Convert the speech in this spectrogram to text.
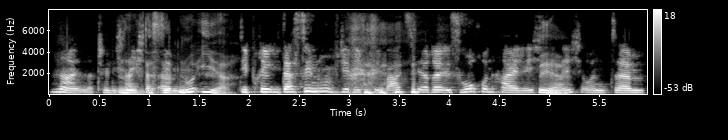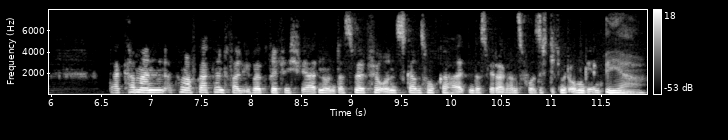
Nein, natürlich Nein, nicht. Das seht ähm, nur ihr. Die, das sehen nur wir. Die Privatsphäre ist hoch und heilig, ja. finde ich. Und ähm, da kann man, kann man auf gar keinen Fall übergriffig werden. Und das wird für uns ganz hoch gehalten, dass wir da ganz vorsichtig mit umgehen. Ja.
